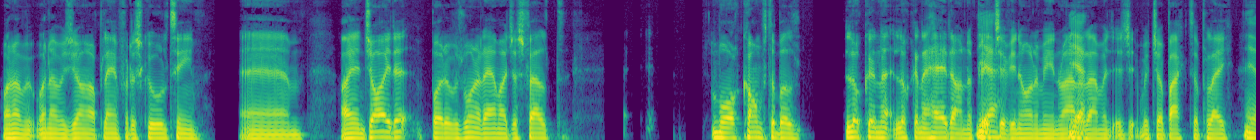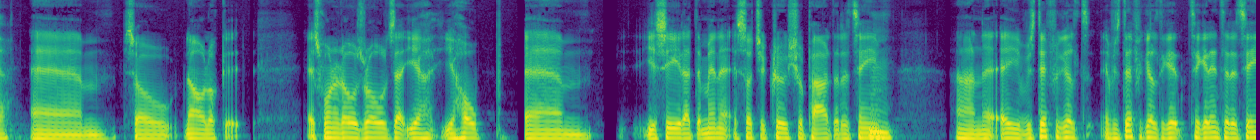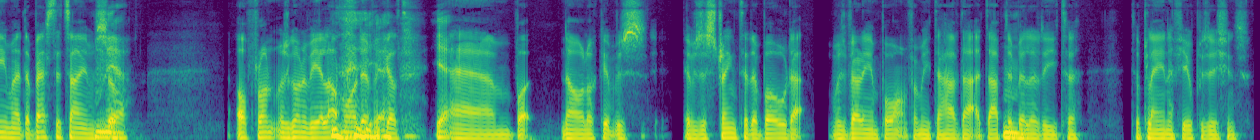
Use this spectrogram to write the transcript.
when I when I was young, younger, playing for the school team, um, I enjoyed it, but it was one of them I just felt more comfortable looking at, looking ahead on the pitch, Yeah. if you know what I mean, rather Yeah. than with, with your back to play. yeah, Um, so no, look, it, it's one of those roles that you you hope um, you see it at the minute. It's such a crucial part of the team, Mm. and uh, it was difficult. It was difficult to get to get into the team at the best of times. So yeah, up front was going to be a lot more difficult. yeah. Um, but no, look, it was it was a string to the bow that was very important for me to have that adaptability to to play in a few positions.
